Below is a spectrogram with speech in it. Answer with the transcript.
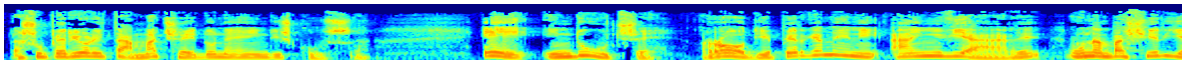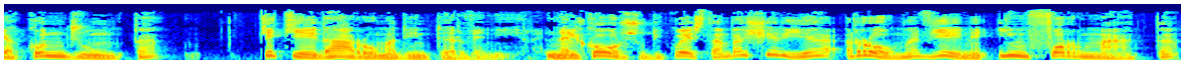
la superiorità macedone è indiscussa e induce Rodi e Pergameni a inviare un'ambasceria congiunta che chieda a Roma di intervenire. Nel corso di questa ambasceria Roma viene informata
